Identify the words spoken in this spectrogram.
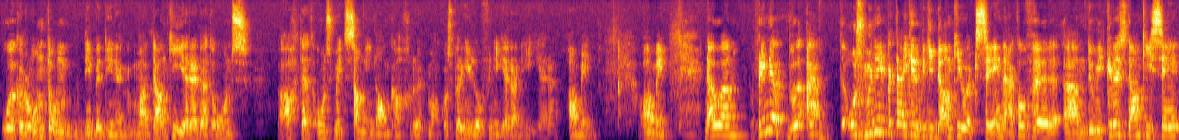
ook rondom die bediening, maar dankie Here dat ons ag dat ons met sang U naam kan groot maak. Ons bring die lof en die eer aan U, Here. Amen. Amen. Nou ehm um, vriende, ek ons moet net baie keer 'n bietjie dankie ook sê en ek wil vir ehm um, Domie Chris dankie sê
